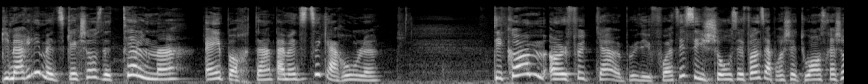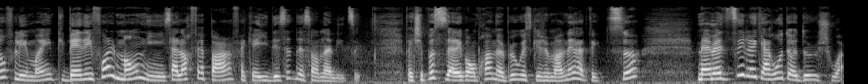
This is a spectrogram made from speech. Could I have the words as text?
Puis Marilyn me dit quelque chose de tellement important. Puis elle me dit, tu sais, Caro, là, t'es comme un feu de camp un peu des fois. Tu sais, c'est chaud, c'est fun de s'approcher de toi, on se réchauffe les mains. Puis ben des fois, le monde, ça leur fait peur, fait qu'ils décident de s'en aller, tu sais. Fait que je sais pas si vous allez comprendre un peu où est-ce que je m'en venir avec tout ça. Mais elle m'a dit, tu sais, là, Caro, t'as deux choix.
